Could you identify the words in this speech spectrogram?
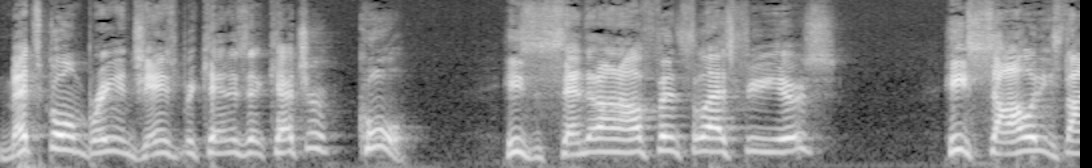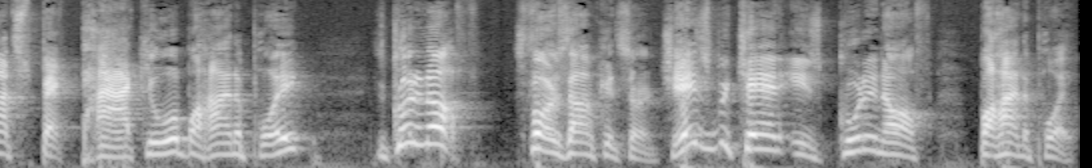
Mets go and bring in James McCann as a catcher? Cool. He's ascended on offense the last few years. He's solid. He's not spectacular behind the plate. He's good enough as far as I'm concerned. James McCann is good enough behind the plate.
